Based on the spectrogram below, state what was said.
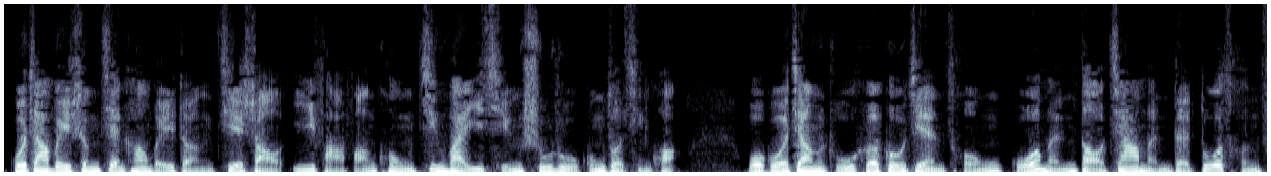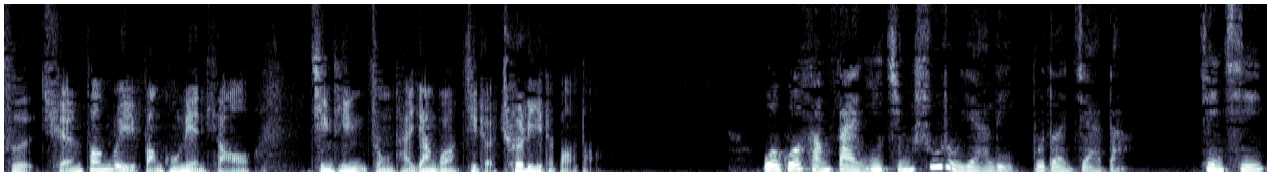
国家卫生健康委等介绍依法防控境外疫情输入工作情况。我国将如何构建从国门到家门的多层次、全方位防控链条？请听总台央广记者车丽的报道。我国防范疫情输入压力不断加大，近期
